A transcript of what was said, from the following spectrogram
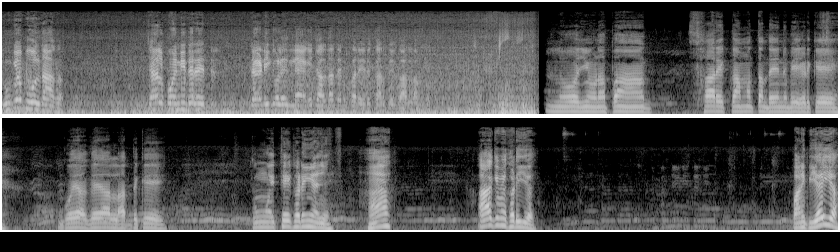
ਤੂੰ ਕਿਉਂ ਬੋਲਦਾ ਆ ਚੱਲ ਕੋਈ ਨਹੀਂ ਤੇਰੇ ਡੈਡੀ ਕੋਲੇ ਲੈ ਕੇ ਚੱਲਦਾ, ਤੈਨੂੰ ਘਰੇ ਤੇ ਕਰਦੇ ਗੱਲ ਆ ਲੋ ਜੀ, ਹੁਣ ਆਪਾਂ ਸਾਰੇ ਕੰਮ ਧੰਦੇ ਨਿਬੇੜ ਕੇ ਗੋਇਆ ਗਿਆ, ਲੱਦ ਕੇ। ਤੂੰ ਇੱਥੇ ਖੜੀ ਆ ਜੇ, ਹਾਂ? ਆ ਕਿਵੇਂ ਖੜੀ ਓਏ ਪਾਣੀ ਪੀਆ ਹੀ ਆ?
